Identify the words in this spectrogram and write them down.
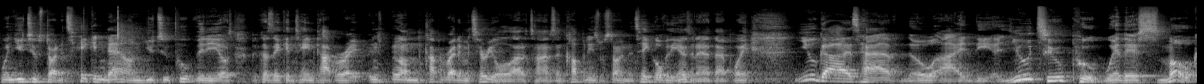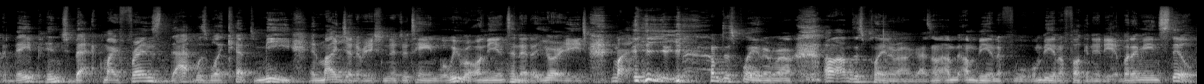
when YouTube started taking down YouTube poop videos because they contained copyright um, copyrighted material a lot of times and companies were starting to take over the internet at that point. You guys have no idea. YouTube poop, where there's smoke, they pinch back. My friends, that was what kept me and my generation entertained when we were on the internet at your age. My, I'm just playing around. I'm just playing around, guys. I'm, I'm being a fool. I'm being a fucking idiot. But I mean, still,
